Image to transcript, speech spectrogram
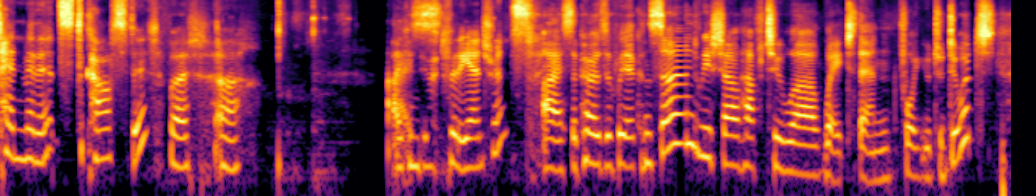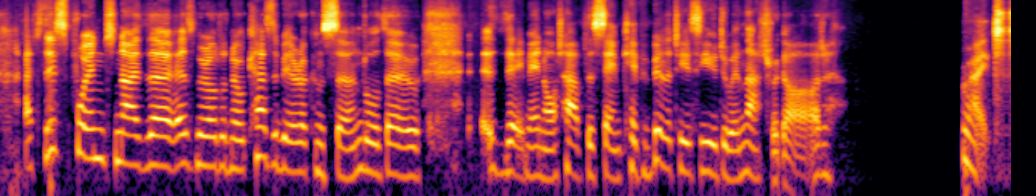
10 minutes to cast it, but uh, I can do it for the entrance. I suppose if we are concerned, we shall have to uh, wait then for you to do it. At this point, neither Esmeralda nor Kasimir are concerned, although they may not have the same capabilities you do in that regard. Right.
